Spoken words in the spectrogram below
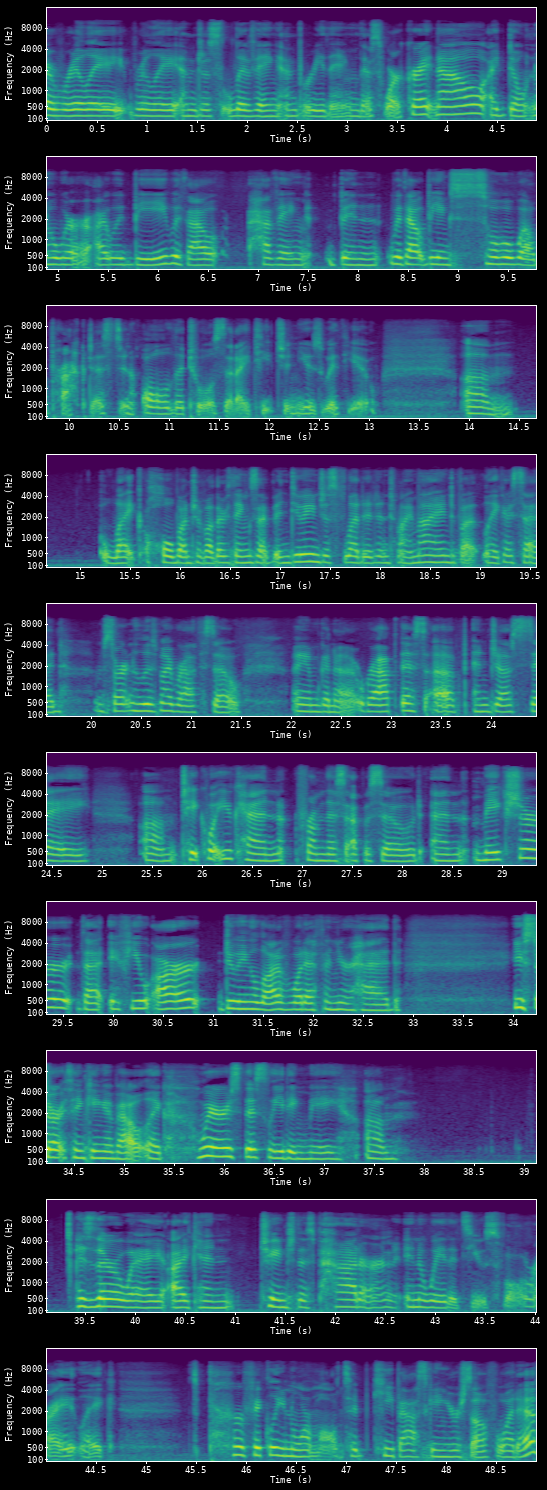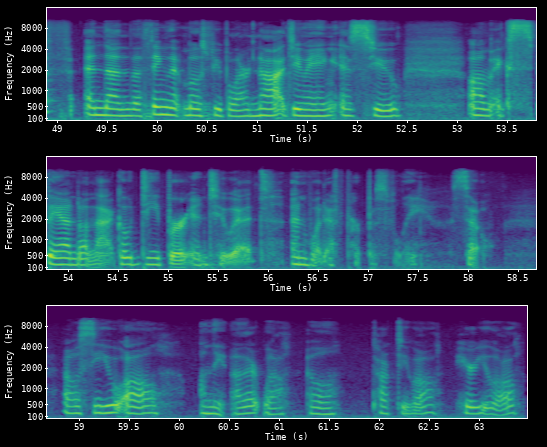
I really, really am just living and breathing this work right now. I don't know where I would be without having been without being so well practiced in all the tools that I teach and use with you. Um, like a whole bunch of other things I've been doing just flooded into my mind. But like I said, I'm starting to lose my breath. So I am to wrap this up and just say um, take what you can from this episode and make sure that if you are doing a lot of what if in your head, you start thinking about like where is this leading me? Um, is there a way i can change this pattern in a way that's useful right? Like it's perfectly normal to keep asking yourself what if? And then the thing that most people are not doing is to um, expand on that go deeper into it and what if purposefully. So i will see you all on the other well i will talk to you all hear you all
